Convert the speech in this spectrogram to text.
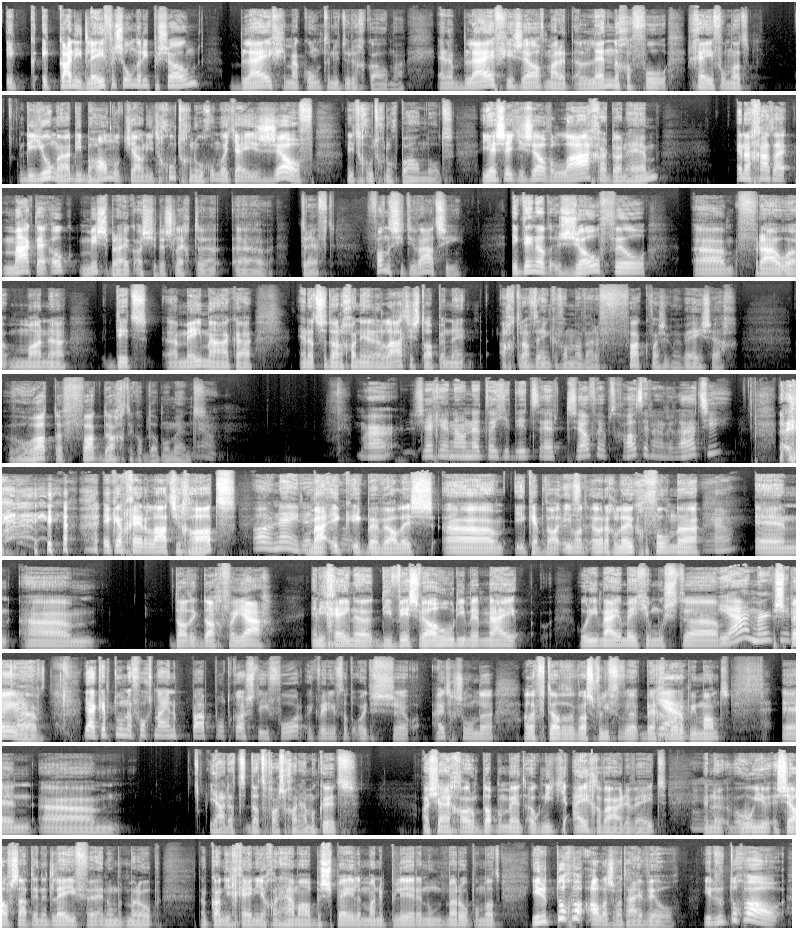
ik, ik kan niet leven zonder die persoon, blijf je maar continu terugkomen. En dan blijf je jezelf maar het ellendige gevoel geven, omdat die jongen, die behandelt jou niet goed genoeg, omdat jij jezelf niet goed genoeg behandelt. Jij zet jezelf lager dan hem. En dan gaat hij, maakt hij ook misbruik, als je de slechte eh, treft, van de situatie. Ik denk dat zoveel ehm, vrouwen, mannen dit eh, meemaken. En dat ze dan gewoon in een relatie stappen en achteraf denken van, maar waar de fuck was ik mee bezig? What the fuck dacht ik op dat moment? Ja. Maar zeg jij nou net dat je dit hebt, zelf hebt gehad in een relatie? Nee, ik heb geen relatie gehad. Oh nee. Dat maar ik, wel. ik ben wel eens. ehm, ik heb wel iemand heel erg leuk gevonden. Ja. En ehm, dat ik dacht van ja. En diegene die wist wel hoe die met mij. Hoe die mij een beetje moest ehm, ja, echt? Ja, ik heb toen eh, volgens mij in een paar podcasts hiervoor. Ik weet niet of dat ooit is eh, uitgezonden. Had ik verteld dat ik was verliefd ben geworden Ja. op iemand. En ehm, ja, dat, dat was gewoon helemaal kut. Als jij gewoon op dat moment ook niet je eigen waarde weet. En Mhm. eh, hoe je zelf staat in het leven en noem het maar op. Dan kan diegene je gewoon helemaal bespelen, manipuleren, noem het maar op. Omdat je doet toch wel alles wat hij wil. Je doet toch wel...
